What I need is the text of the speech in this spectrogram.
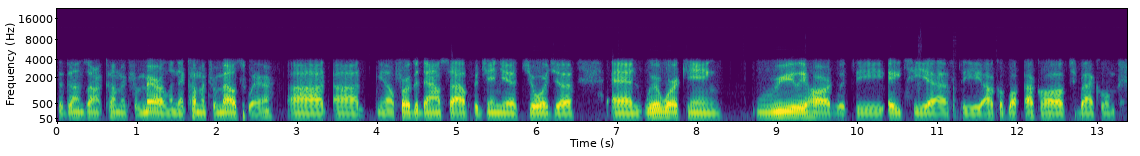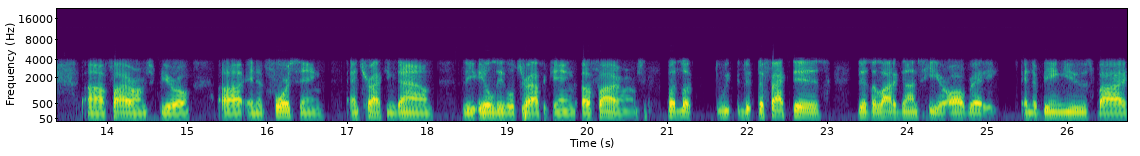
the guns aren't coming from Maryland; they're coming from elsewhere. Uh, uh, you know, further down south, Virginia, Georgia, and we're working really hard with the ATF, the Alcohol, Alcohol Tobacco, uh, Firearms Bureau, uh, in enforcing and tracking down the illegal trafficking of firearms. But look, we, the, the fact is, there's a lot of guns here already and they're being used by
